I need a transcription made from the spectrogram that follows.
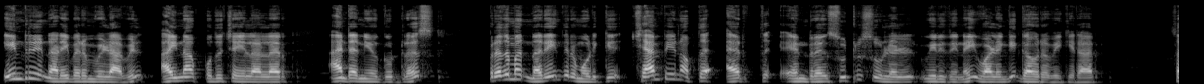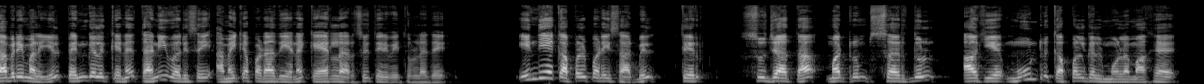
இன்று நடைபெறும் விழாவில் ஐநா பொதுச் செயலாளர் ஆண்டனியோ குட்ரஸ் பிரதமர் நரேந்திர மோடிக்கு சாம்பியன் ஆஃப் த எர்த் என்ற சுற்றுச்சூழல் விருதினை வழங்கி கௌரவிக்கிறார். சபரிமலையில் பெண்களுக்கென தனி வரிசை அமைக்கப்படாது என கேரள அரசு தெரிவித்துள்ளது. இந்திய கப்பல் படை சார்பில் திர் சுஜாதா மற்றும் சர்துல் ஆகிய மூன்று கப்பல்கள் மூலமாக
